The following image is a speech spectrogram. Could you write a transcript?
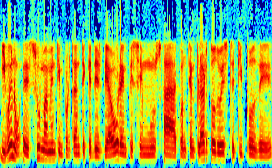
Y bueno, es sumamente importante que desde ahora empecemos a contemplar todo este tipo de,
